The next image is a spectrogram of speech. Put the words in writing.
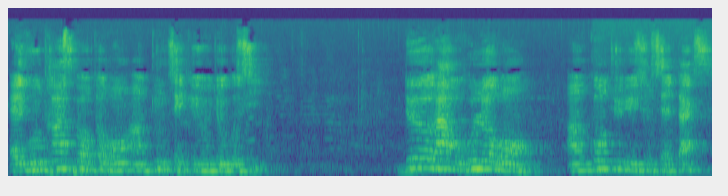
Elles vous transporteront en toute sécurité aussi. Deux rames rouleront en continu sur cet axe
